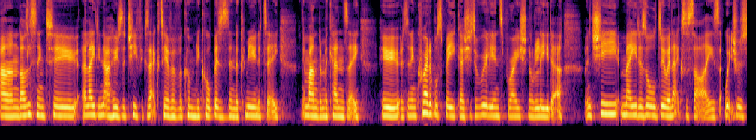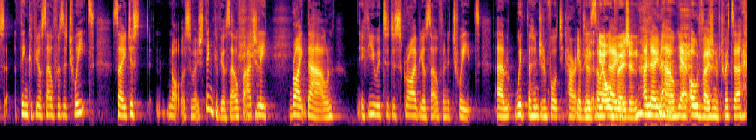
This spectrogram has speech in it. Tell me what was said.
and I was listening to a lady now who's the chief executive of a company called Business in the Community, Amanda Mackenzie, who is an incredible speaker. She's a really inspirational leader. And she made us all do an exercise, which was think of yourself as a tweet. So just not so much think of yourself, but actually write down. If you were to describe yourself in a tweet um, with the 140 characters, the I old know, version. I know now, yeah, old version of Twitter.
